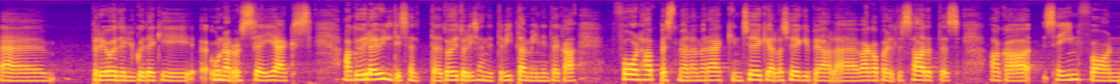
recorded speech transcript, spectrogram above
äh, perioodil kuidagi unarusse ei jääks. aga üleüldiselt äh, toidulisandite vitamiinidega, foolhappest me oleme rääkinud söögi alla, söögi peale väga paljudes saadetes, aga see info on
